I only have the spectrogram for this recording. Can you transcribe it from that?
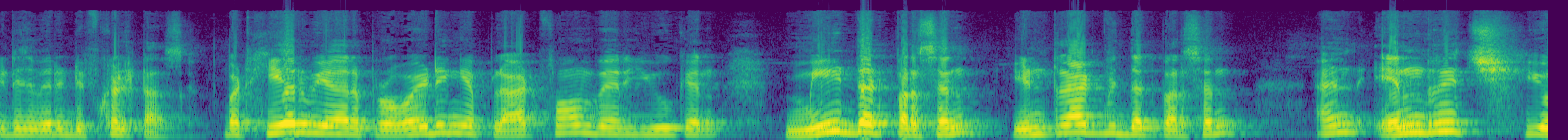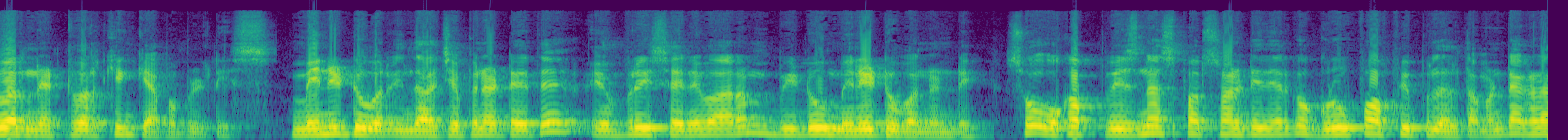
it is very difficult task but here we are providing a platform where you can meet that person interact with that person and enrich your networking capabilities many to one ఇందాక చెప్పినట్టయితే ఎవ్రీ శనివారం we do many to one అండి. సో ఒక బిజినెస్ పర్సనాలిటీ దగ్గర ఒక గ్రూప్ ఆఫ్ పీపుల్ వెళ్తాం. అంటే అక్కడ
